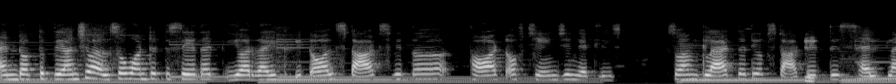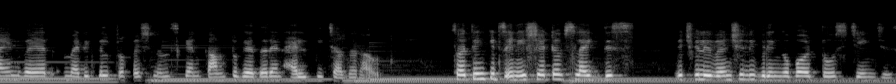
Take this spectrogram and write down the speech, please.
And Dr. Priyanshu also wanted to say that you are right, it all starts with a thought of changing at least. So I'm glad that you have started this helpline where medical professionals can come together and help each other out. So I think it's initiatives like this which will eventually bring about those changes.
